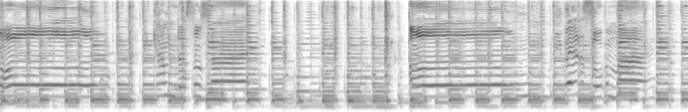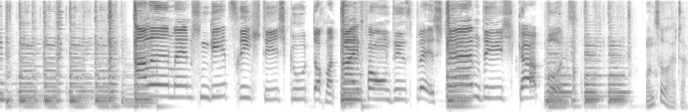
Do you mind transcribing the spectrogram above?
Oh, wie kann das nur sein? richtig gut, doch mein iPhone-Display ist ständig kaputt. Und so weiter.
